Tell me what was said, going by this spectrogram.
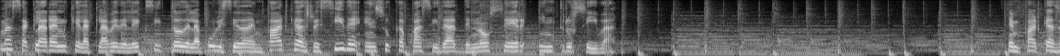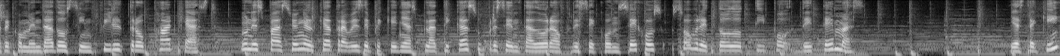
más aclaran que la clave del éxito de la publicidad en podcast reside en su capacidad de no ser intrusiva. En Podcast Recomendado Sin Filtro Podcast, un espacio en el que a través de pequeñas pláticas su presentadora ofrece consejos sobre todo tipo de temas. Y hasta aquí,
